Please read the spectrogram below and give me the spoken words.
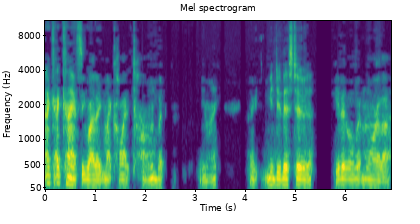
I, I kind of see why they might call it a tongue, but I, I, you can do this too to give it a little bit more of a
